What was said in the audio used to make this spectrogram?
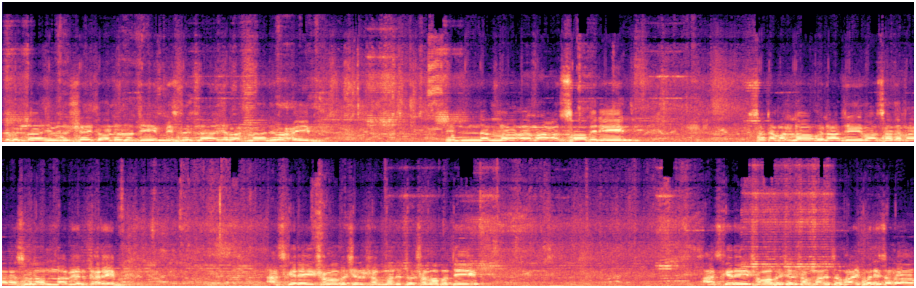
أعوذ بالله من الشيطان الرجيم بسم الله الرحمن الرحيم إن الله مع الصابرين صدق الله العظيم وصدق رسول النبي الكريم আজকের এই সমাবেশের সম্মানিত সভাপতি আজকের এই সমাবেশের সম্মানিত ভাই পরিচালক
